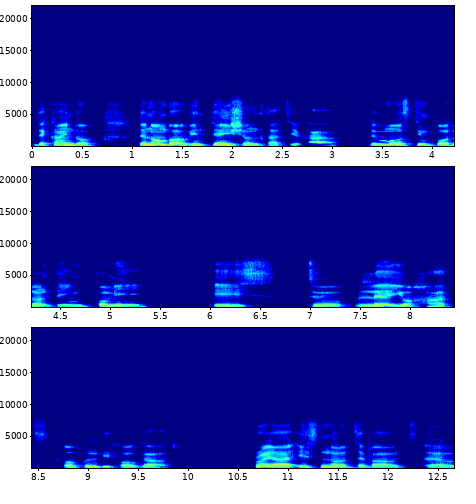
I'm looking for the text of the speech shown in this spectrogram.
the kind of the number of intentions that you have the most important thing for me is to lay your heart open before God. Prayer is not about uh,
